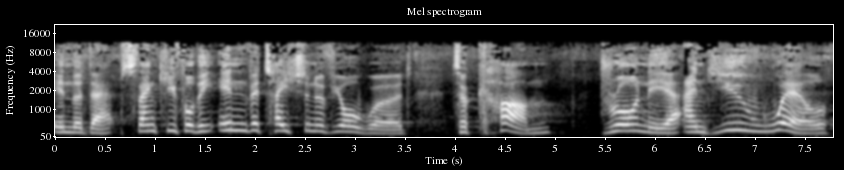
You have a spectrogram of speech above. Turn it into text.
in the depths. Thank you for the invitation of your word to come, draw near, and you will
